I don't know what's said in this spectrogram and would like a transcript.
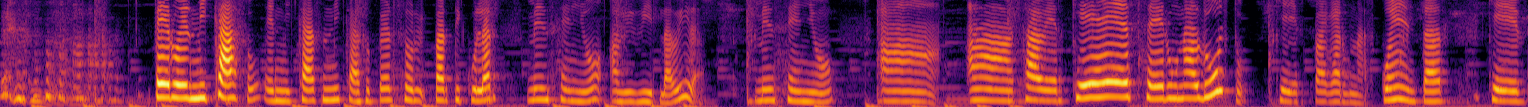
Pero en mi caso, en mi caso, en mi caso particular, me enseñó a vivir la vida. Me enseñó a, a saber qué es ser un adulto, qué es pagar unas cuentas, qué es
